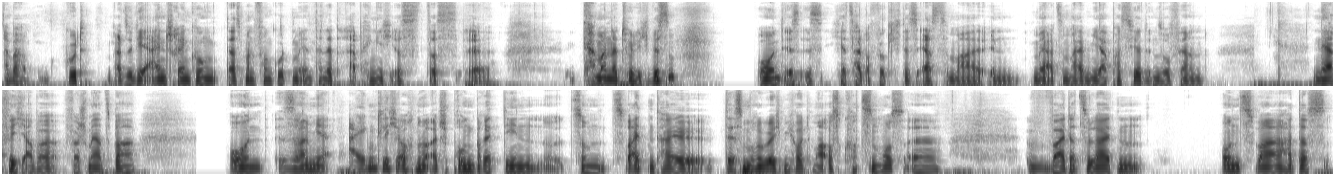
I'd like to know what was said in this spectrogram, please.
Aber gut, also die Einschränkung, dass man von gutem Internet abhängig ist, das äh, kann man natürlich wissen. Und es ist jetzt halt auch wirklich das erste Mal in mehr als einem halben Jahr passiert. Insofern nervig, aber verschmerzbar. Und soll mir eigentlich auch nur als Sprungbrett dienen zum zweiten Teil dessen, worüber ich mich heute mal auskotzen muss, äh, weiterzuleiten. Und zwar hat das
